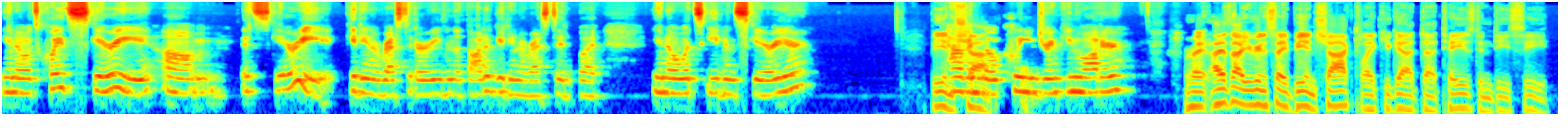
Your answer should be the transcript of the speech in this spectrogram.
You know, it's quite scary. Um, it's scary getting arrested or even the thought of getting arrested, but you know what's even scarier? Being Having shocked. no clean drinking water. Right. I thought you were going to say being shocked like you got uh, tased in D.C.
